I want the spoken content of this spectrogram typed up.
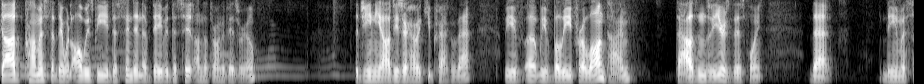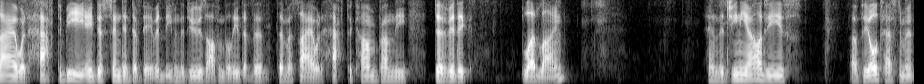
God promised that there would always be a descendant of David to sit on the throne of Israel. The genealogies are how we keep track of that. We've uh, we've believed for a long time, thousands of years at this point, that the Messiah would have to be a descendant of David. Even the Jews often believe that the, the Messiah would have to come from the Davidic bloodline. And the genealogies of the Old Testament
